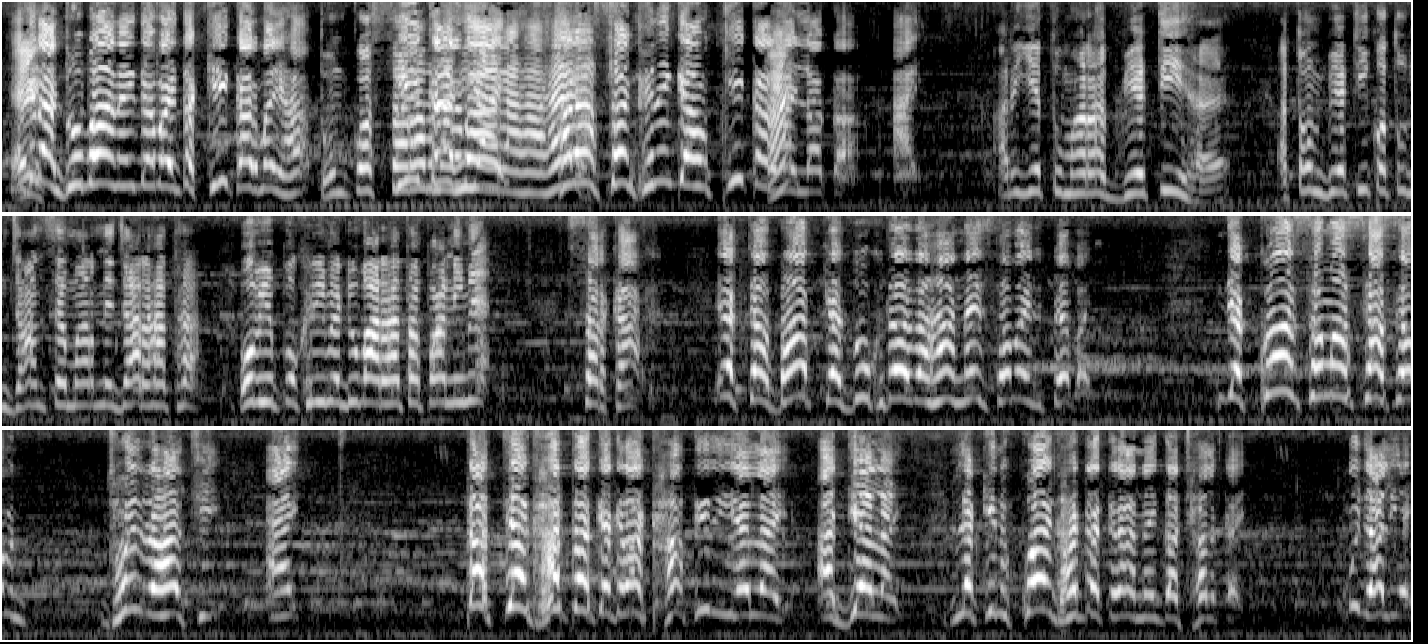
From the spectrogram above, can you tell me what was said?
एकरा डुबा नहीं देबै तऽ की करबै हम तुमको शर्म नहीं आ रहा है? हरा शंखनी के हम की करबै हाँ? लऽ अरे ये तुम्हारा बेटी है तुम बेटी को तुम जान से मारने जा रहा था वो भी पोखरी में डुबा रहा था पानी में। सरकार एकटा बाप के दुख दर्द अहाँ नहीं समझ पेबै जे कोन समस्या से हम झुलि रहल छी? आइ कते घटक एकरा खातिर एलै आ गेलै? लेकिन कोई घटक नहीं गछलकै बुझलियै?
